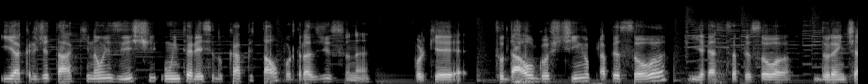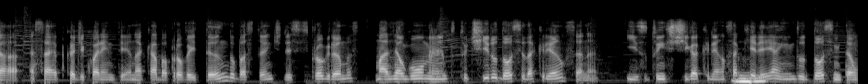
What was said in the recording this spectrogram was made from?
e acreditar que não existe um interesse do capital por trás disso, né? porque tu dá o gostinho pra pessoa e essa pessoa, durante a, essa época de quarentena, acaba aproveitando bastante desses programas, mas em algum momento tu tira o doce da criança, né? E isso tu instiga a criança a uhum. querer ainda o doce. Então,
